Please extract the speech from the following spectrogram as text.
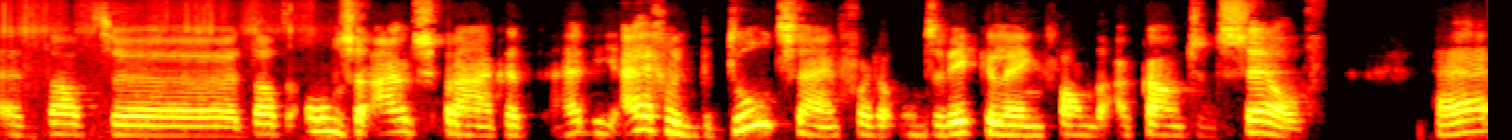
Uh, dat, uh, dat onze uitspraken, hè, die eigenlijk bedoeld zijn voor de ontwikkeling van de accountant zelf, hè,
